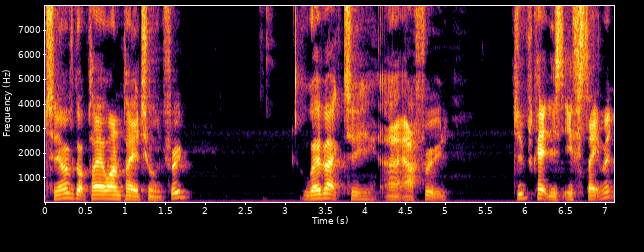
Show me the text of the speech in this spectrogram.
So now we've got player one, player two, and food. We'll go back to uh, our food, duplicate this if statement,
